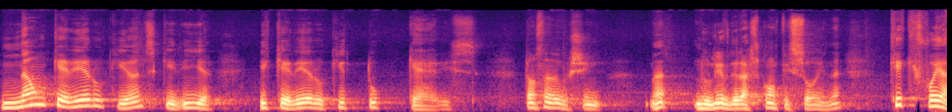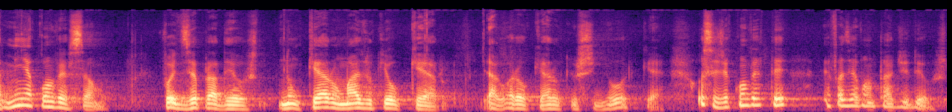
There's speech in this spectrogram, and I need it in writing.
Não querer o que antes queria e querer o que tu queres. Então, Santo Agostinho, né, no livro das Confissões, né, o que, que foi a minha conversão? Foi dizer para Deus: não quero mais o que eu quero, agora eu quero o que o Senhor quer. Ou seja, converter é fazer a vontade de Deus.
